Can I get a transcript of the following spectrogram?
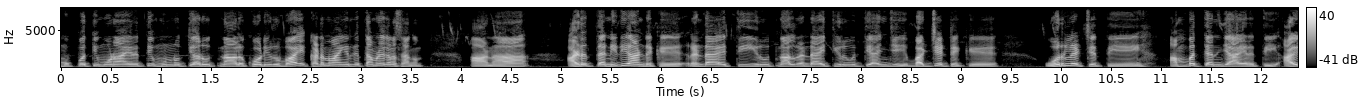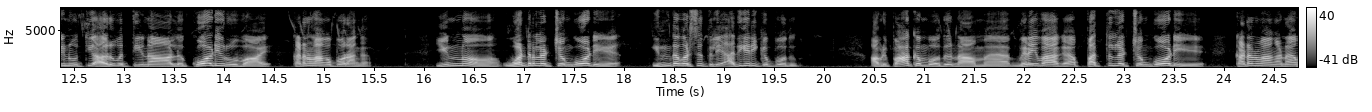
முப்பத்தி மூணாயிரத்தி முந்நூற்றி அறுபத்தி நாலு கோடி ரூபாய் கடன் வாங்கியிருக்கு தமிழக அரசாங்கம். ஆனால் அடுத்த நிதி ஆண்டுக்கு ரெண்டாயிரத்தி இருபத்தி நாலு ரெண்டாயிரத்தி இருபத்தி அஞ்சு பட்ஜெட்டுக்கு ஒரு லட்சத்தி ஐம்பத்தி அஞ்சாயிரத்தி ஐநூற்றி அறுபத்தி நாலு கோடி ரூபாய் கடன் வாங்க போகிறாங்க இன்னும் ஒன்றரை லட்சம் கோடி இந்த வருஷத்துலேயே அதிகரிக்க போகுது. அப்படி பார்க்கும்போது நாம் விரைவாக பத்து லட்சம் கோடி கடன் வாங்கின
